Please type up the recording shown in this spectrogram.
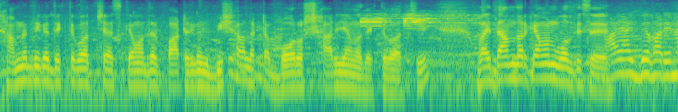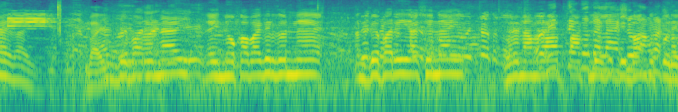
সামনের দিকে দেখতে পাচ্ছি আজকে আমাদের পাটের কিন্তু বিশাল একটা বড় শাড়ি আমরা দেখতে পাচ্ছি ভাই দাম দর কেমন বলতেছে ভাই নাই ভাই ভাই ব্যাপারি নাই এই নৌকাবাদের জন্য ব্যাপারি আসে নাই ধরেন আমরা করে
